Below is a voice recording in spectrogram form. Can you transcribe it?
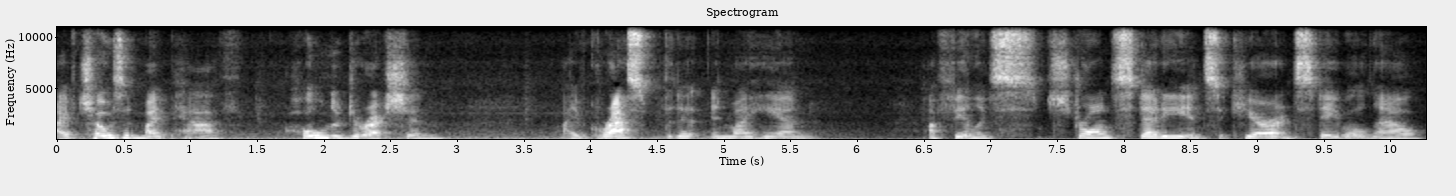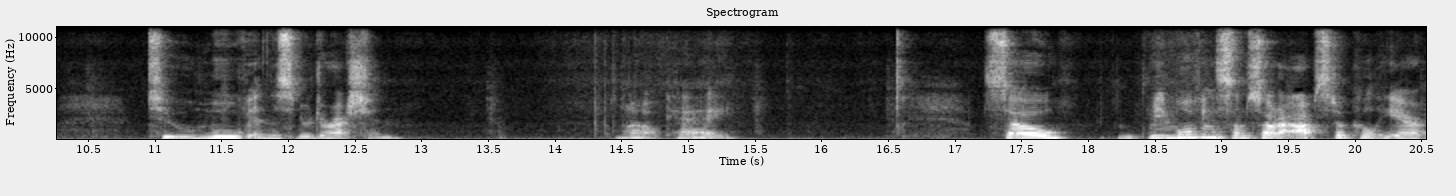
I've chosen my path. Whole new direction. I've grasped it in my hand. I'm feeling strong steady and secure and stable now to move in this new direction Okay. So removing some sort of obstacle here.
